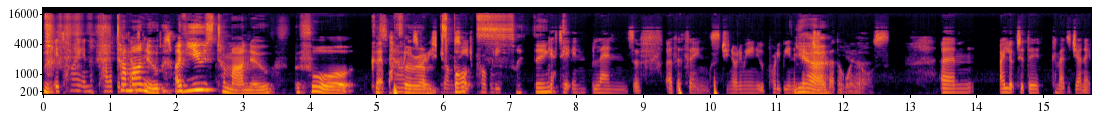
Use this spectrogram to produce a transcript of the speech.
It's high in Tamanu. acid. I've used Tamanu before. 'cause apparently it's for, very um, strong, so you'd spots, probably I think. Get it in blends of other things. Do you know what I mean? It would probably be in a Yeah. mixture of other oils. Um, I looked at the comedogenic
